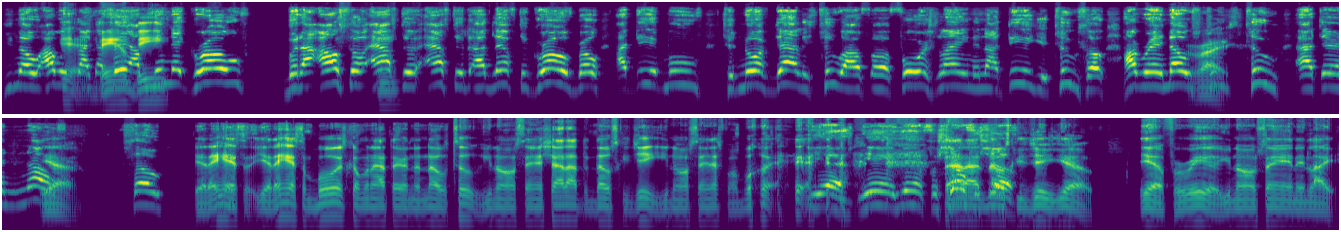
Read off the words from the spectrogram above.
you know, I was yeah, like I said, I was in that Grove. But I also mm. after mm. after I left the Grove, bro, I did move to North Dallas too, off uh, Forest Lane and Audelia too. So I ran those right. streets too out there in the north. Yeah. So yeah, they had some, yeah, they had some boys coming out there in the know too. You know what I'm saying? Shout out to Dosky G. You know what I'm saying? That's my boy. yeah, yeah, yeah, for Shout sure. out for Dosky sure. G, yeah. Yeah, for real. You know what I'm saying? And like,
